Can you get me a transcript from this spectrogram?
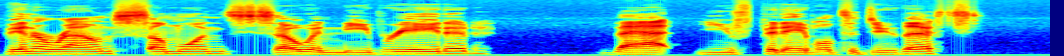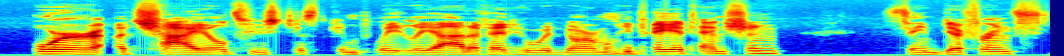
been around someone so inebriated that you've been able to do this? Or a child who's just completely out of it who would normally pay attention? Same difference.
